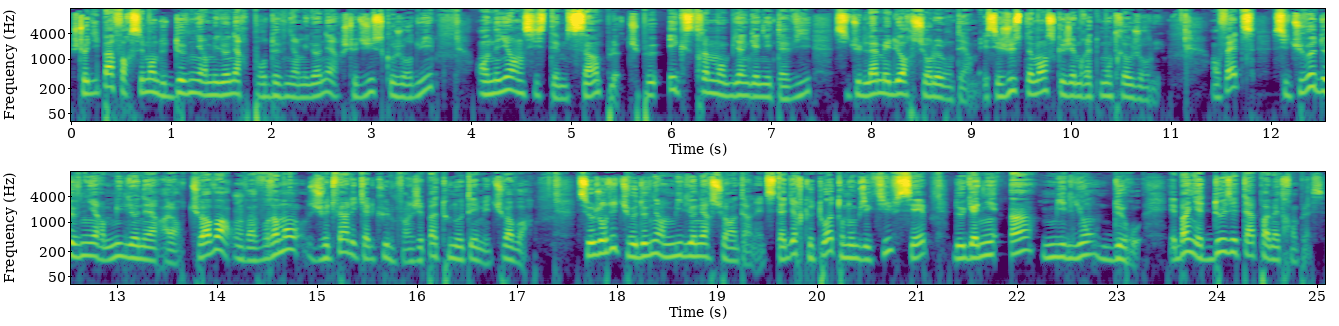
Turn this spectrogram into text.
Je te dis pas forcément de devenir millionnaire pour devenir millionnaire. Je te dis juste qu'aujourd'hui, en ayant un système simple, tu peux extrêmement bien gagner ta vie si tu l'améliores sur le long terme. Et c'est justement ce que j'aimerais te montrer aujourd'hui. En fait, si tu veux devenir millionnaire, alors tu vas voir, on va vraiment, je vais te faire les calculs, enfin j'ai pas tout noté, mais tu vas voir. Si aujourd'hui tu veux devenir millionnaire sur Internet, c'est-à-dire que toi, ton objectif c'est de gagner 1 million d'euros, eh ben il y a deux étapes à mettre en place.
